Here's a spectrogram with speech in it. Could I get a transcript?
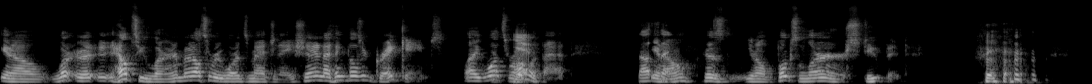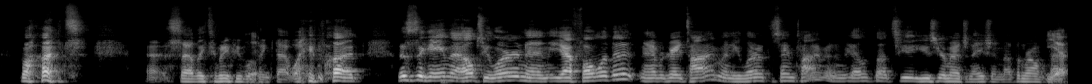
You know, lear- it helps you learn, but it also rewards imagination. And I think those are great games. Like, what's wrong Yeah. with that? nothing you know because you know books and learn are stupid but uh, sadly too many people Yeah. think that way but this is a game that helps you learn and you have fun with it and have a great time and you learn at the same time and yeah, lets you use your imagination nothing wrong with yeah.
